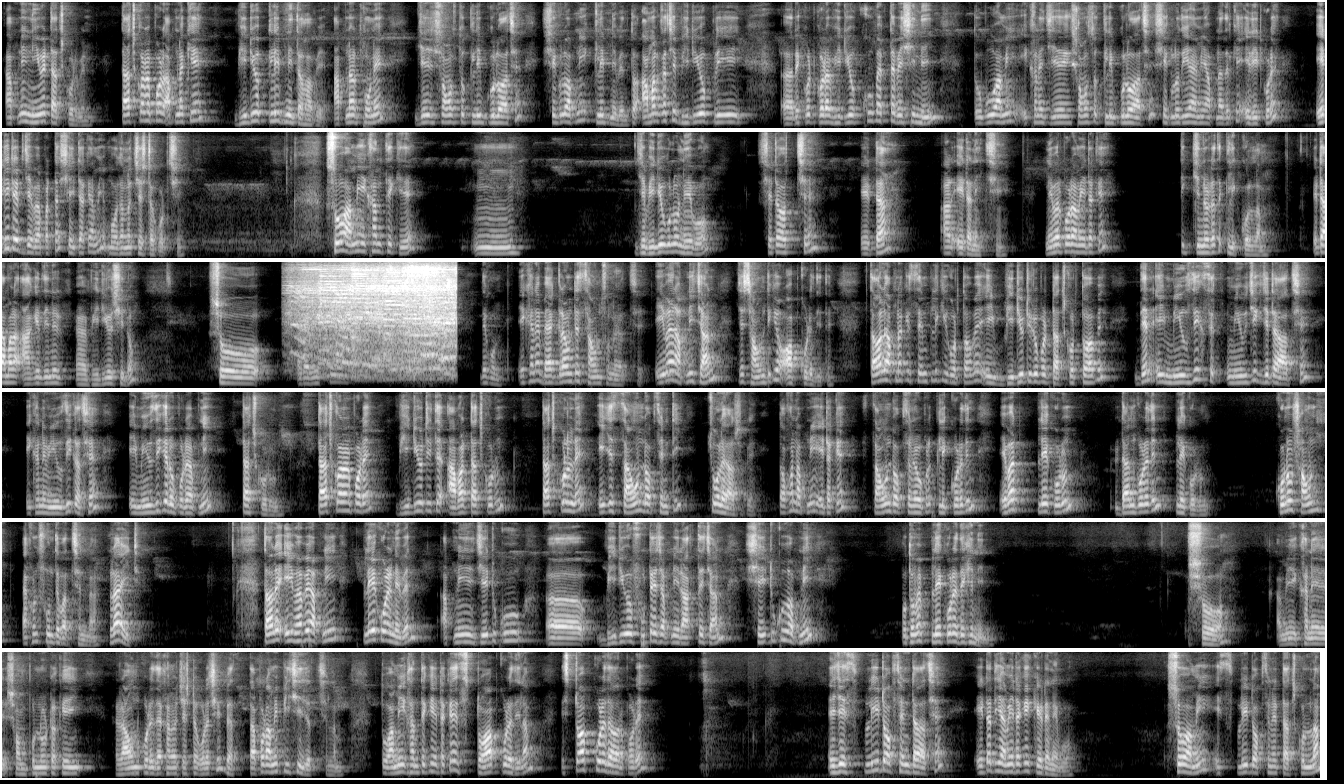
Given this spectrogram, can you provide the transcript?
আপনি নিউয়ে টাচ করবেন। টাচ করার পর আপনাকে ভিডিও ক্লিপ নিতে হবে। আপনার ফোনে যে সমস্ত ক্লিপগুলো আছে, সেগুলো আপনি ক্লিপ নেবেন। তো আমার কাছে ভিডিও প্রি রেকর্ড করা ভিডিও খুব একটা বেশি নেই। তবুও আমি এখানে যে সমস্ত ক্লিপগুলো আছে, সেগুলো দিয়ে আমি আপনাদেরকে এডিট করে এডিটের যে ব্যাপারটা, সেইটাকে আমি বোঝানোর চেষ্টা করছি। সো আমি এখান থেকে যে ভিডিওগুলো নেব, সেটা হচ্ছে এটা আর এটা নিচ্ছি। নেবার পর আমি এটাকে টিক চিহ্নটাতে ক্লিক করলাম। এটা আমার আগের দিনের ভিডিও ছিল। সো এটা দেখুন, এখানে ব্যাকগ্রাউন্ডের সাউন্ড শোনা যাচ্ছে। এবার আপনি চান যে সাউন্ডটিকে অফ করে দিতে। তাহলে আপনাকে সিম্পলি কী করতে হবে? এই ভিডিওটির উপর টাচ করতে হবে। দেন এই মিউজিক মিউজিক যেটা আছে, এখানে মিউজিক আছে, এই মিউজিকের ওপরে আপনি টাচ করুন। টাচ করার পরে ভিডিওটিতে আবার টাচ করুন। টাচ করলে এই যে সাউন্ড অপশানটি চলে আসবে। তখন আপনি এটাকে সাউন্ড অপশানের ওপর ক্লিক করে দিন। এবার প্লে করুন ডান করে দিন প্লে করুন। কোনো সাউন্ড এখন শুনতে পাচ্ছেন না রাইট তাহলে এইভাবে আপনি প্লে করে নেবেন। আপনি যেটুকু ভিডিও ফুটেজ আপনি রাখতে চান, সেইটুকু আপনি প্রথমে প্লে করে দেখে নিন। সো আমি এখানে সম্পূর্ণটাকেই রাউন্ড করে দেখানোর চেষ্টা করেছি তারপর আমি পিছিয়ে যাচ্ছিলাম। তো আমি এখান থেকে এটাকে স্টপ করে দিলাম। স্টপ করে দেওয়ার পরে, এই যে স্প্লিট অপশানটা আছে, এটা দিয়ে আমি এটাকে কেটে নেব। সো আমি এই স্প্লিট অপশানে টাচ করলাম।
